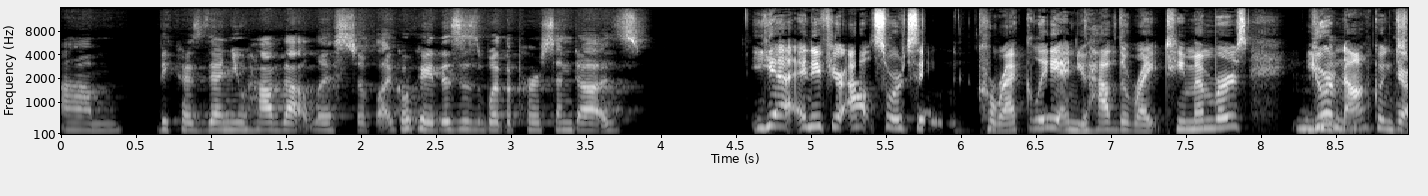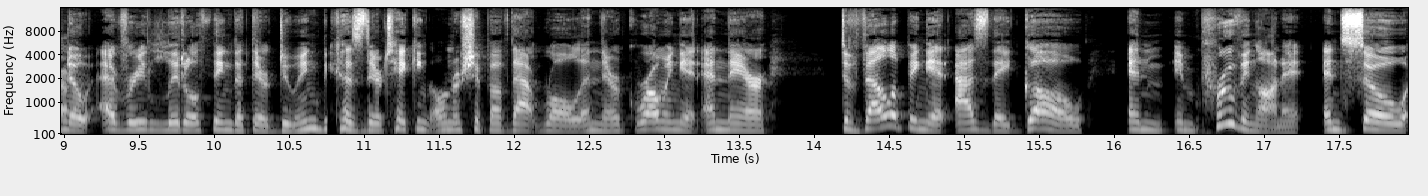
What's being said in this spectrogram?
Um, because then you have that list of like, okay, this is what the person does. Yeah. And if you're outsourcing correctly and you have the right team members, mm-hmm. you're not going to yeah. know every little thing that they're doing because they're taking ownership of that role and they're growing it and they're developing it as they go and improving on it. And so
